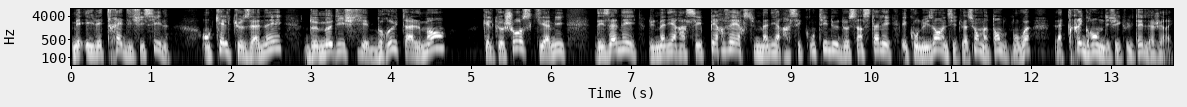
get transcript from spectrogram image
Mais il est très difficile, en quelques années, de modifier brutalement quelque chose qui a mis des années, d'une manière assez perverse, d'une manière assez continue de s'installer et conduisant à une situation maintenant dont on voit la très grande difficulté de la gérer.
